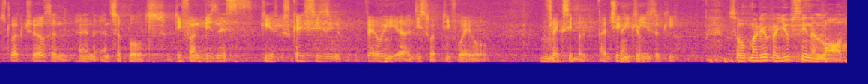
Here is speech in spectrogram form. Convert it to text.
structures and, and, and support different business cases in a very uh, disruptive way or mm. flexible. Agility is the key. So, Marjukka, you've seen a lot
